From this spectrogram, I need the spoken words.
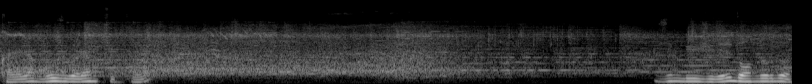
kaleden buz golem çıktı. Bizim büyücüleri dondurdu.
